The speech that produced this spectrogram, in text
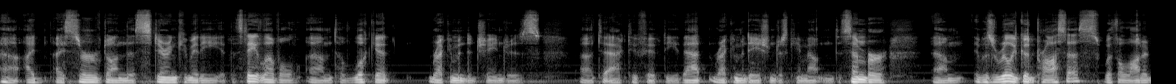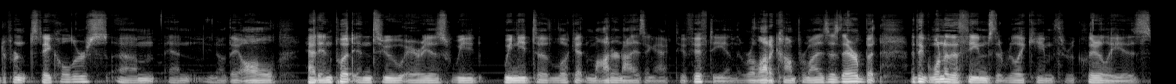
uh, I, I, served on the steering committee at the state level um, to look at recommended changes uh, to Act 250. That recommendation just came out in December. Um, it was a really good process with a lot of different stakeholders, um, and you know they all had input into areas we we need to look at modernizing Act 250, and there were a lot of compromises there. But I think one of the themes that really came through clearly is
